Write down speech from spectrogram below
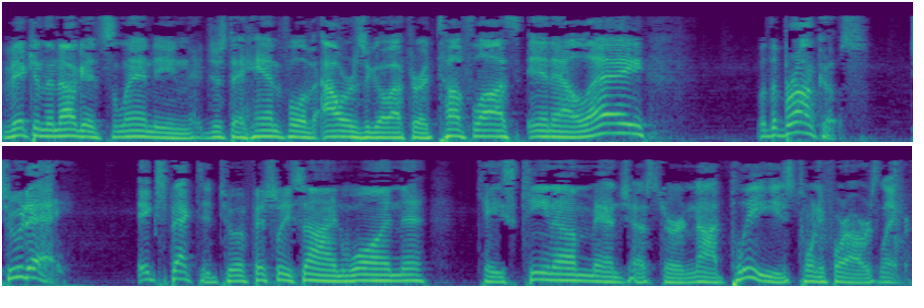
Vic and the Nuggets landing just a handful of hours ago after a tough loss in LA. But the Broncos today expected to officially sign one Case Keenum, Manchester not pleased 24 hours later.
